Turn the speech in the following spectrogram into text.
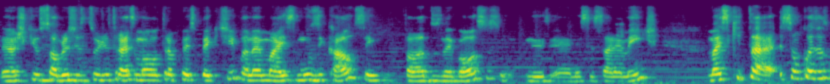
Eu acho que o Sobras de Estúdio traz uma outra perspectiva, né? Mais musical, sem falar dos negócios é, necessariamente. Mas que tá, são coisas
